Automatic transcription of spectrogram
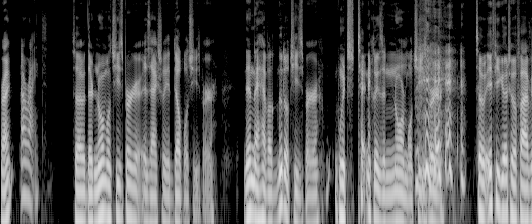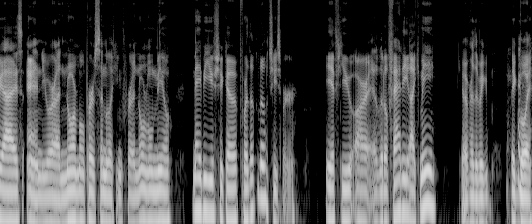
right? all right. So their normal cheeseburger is actually a double cheeseburger. Then they have a little cheeseburger, which technically is a normal cheeseburger. So if you go to a Five Guys and you are a normal person looking for a normal meal, maybe you should go for the little cheeseburger. If you are a little fatty like me, go for the big big boy.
